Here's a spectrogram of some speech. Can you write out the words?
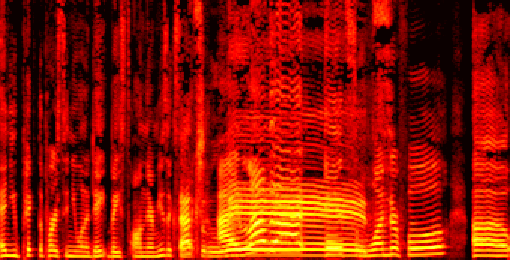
and you pick the person you want to date based on their music That's selection. lit. I love that. It's wonderful. Uh,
